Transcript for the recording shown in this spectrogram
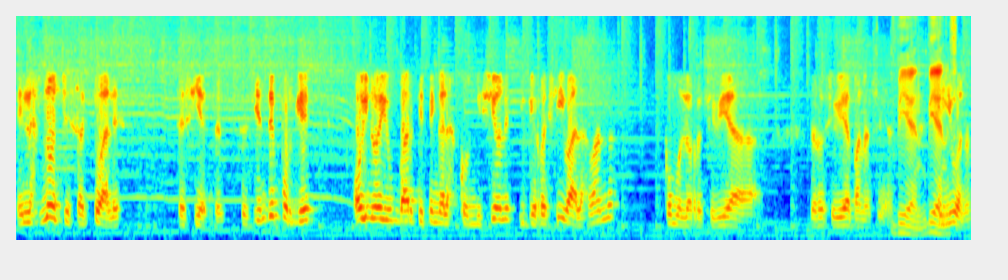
en las noches actuales se sienten. Se sienten porque Hoy no hay un bar que tenga las condiciones y que reciba a las bandas como lo recibía lo recibía Panacea. Bien, bien. Y bueno,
